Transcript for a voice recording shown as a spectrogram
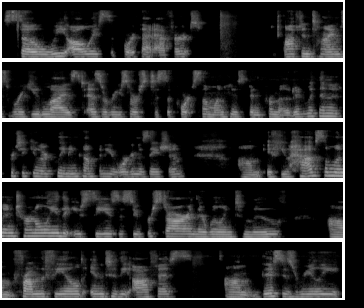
so we always support that effort. Oftentimes we're utilized as a resource to support someone who's been promoted within a particular cleaning company or organization. Um, if you have someone internally that you see as a superstar and they're willing to move um, from the field into the office, um, this is really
